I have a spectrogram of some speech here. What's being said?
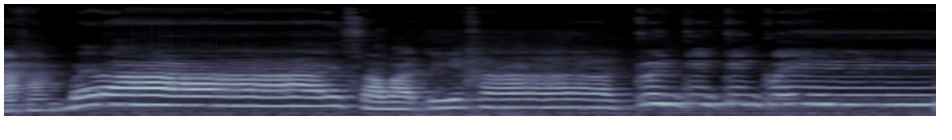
นะคะ บ๊ายบาย สวัสดีค่ะ กริ๊งกริ๊งกริ๊งกริ๊ง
